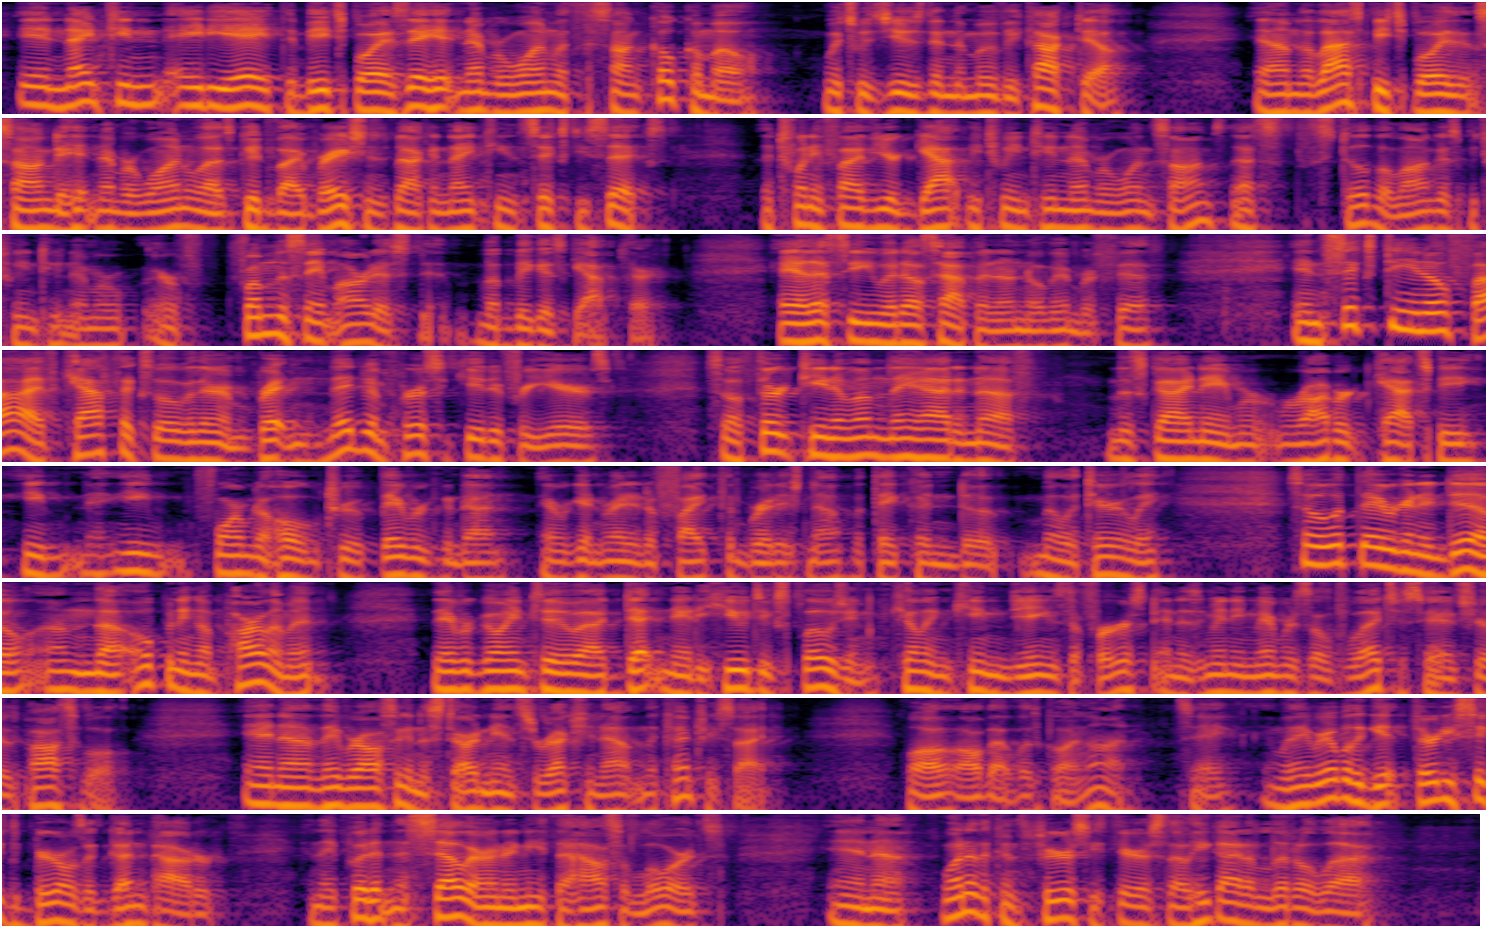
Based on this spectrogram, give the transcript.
In 1988, the Beach Boys they hit number one with the song Kokomo, which was used in the movie Cocktail. Um, the last Beach Boys song to hit number one was Good Vibrations back in 1966. The 25 year gap between two number one songs, that's still the longest between two number, or from the same artist, the biggest gap there. Hey, let's see what else happened on November 5th. In 1605, Catholics over there in Britain, they'd been persecuted for years. So 13 of them, they had enough. This guy named Robert Catesby, he he formed a whole troop. They were done. They were getting ready to fight the British now, but they couldn't do it militarily. So what they were going to do on the opening of Parliament, they were going to uh, detonate a huge explosion, killing King James I and as many members of the legislature as possible. And uh, they were also going to start an insurrection out in the countryside while all that was going on. Say, and they were able to get 36 barrels of gunpowder, and they put it in the cellar underneath the House of Lords. And uh, one of the conspiracy theorists, though, he got a little uh,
